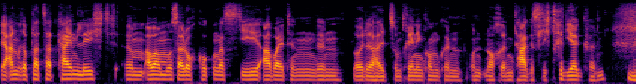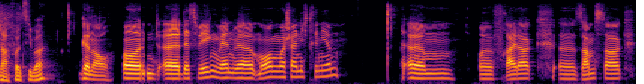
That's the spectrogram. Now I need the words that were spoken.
der andere Platz hat kein Licht, ähm, aber man muss halt auch gucken, dass die arbeitenden Leute halt zum Training kommen können und noch in Tageslicht trainieren können. Nachvollziehbar. Genau. Und äh, deswegen werden wir morgen wahrscheinlich trainieren. Ähm, äh, Freitag, äh, Samstag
